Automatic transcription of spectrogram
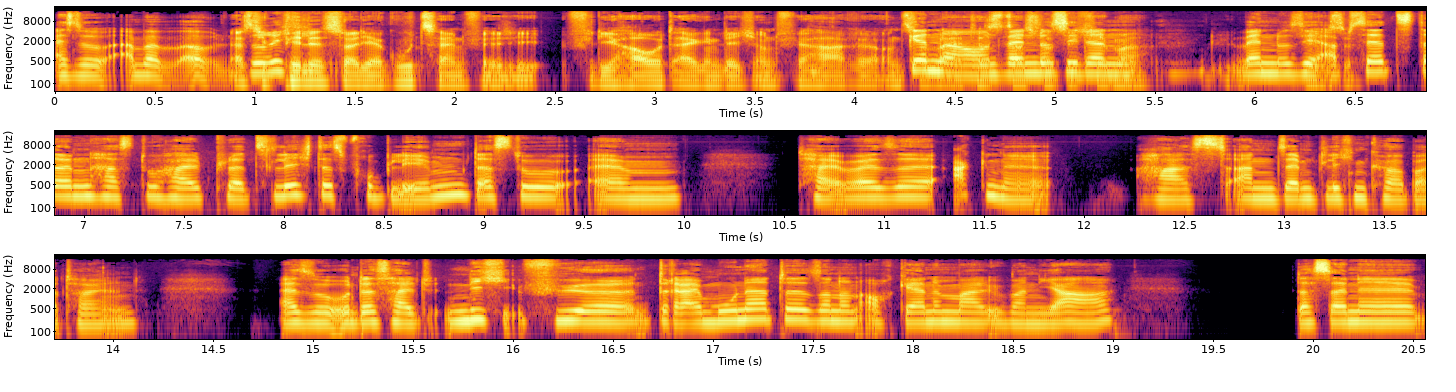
Also, aber äh, also so die Pille soll ja gut sein für die für die Haut eigentlich und für Haare und genau, so weiter. Genau. Und wenn das, du sie dann, wenn du sie absetzt, dann hast du halt plötzlich das Problem, dass du ähm, teilweise Akne hast an sämtlichen Körperteilen. Also und das halt nicht für drei Monate, sondern auch gerne mal über ein Jahr dass deine,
